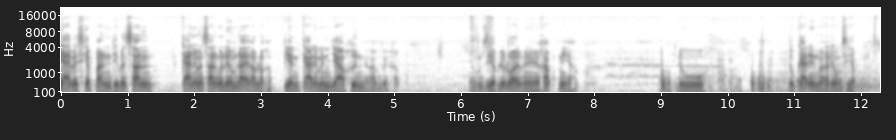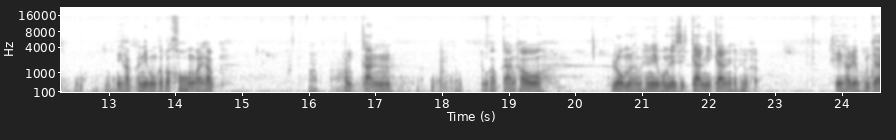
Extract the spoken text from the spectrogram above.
ย้ายไปเสียบอันที่มันสั้นก้านเนี่ยมันสั้นกว่าเดิมได้ครับแล้วก็เปลี่ยนก้านเนี่ยมันยาวขึ้นนะครับครับเดี๋ยวผมเสียบเรียบร้อยไปเลยครับนี่ครับ ดูดูก้านอื่นมาครับที่ผมเสียบนี่ครับ อันนี้ผมก็ประคองไว้ครับ การ ดูครับการเขาล้มนะครับทีนี้ผมจะก้านนี้ก้านนึงครับครับโอเคครับเดี๋ยวผมจะ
